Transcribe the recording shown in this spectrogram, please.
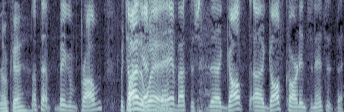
okay. Not that big of a problem. We By talked the yesterday way- about the, the golf uh, golf cart incidents at the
